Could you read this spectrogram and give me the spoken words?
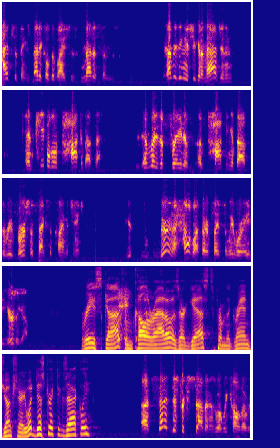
types of things, medical devices, medicines, everything that you can imagine. And, and people don't talk about that. Everybody's afraid of, of talking about the reverse effects of climate change. We're in a hell of a lot better place than we were 80 years ago. Ray Scott from Colorado is our guest from the Grand Junction area. What district exactly? Uh, Senate District 7 is what we call it over here.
